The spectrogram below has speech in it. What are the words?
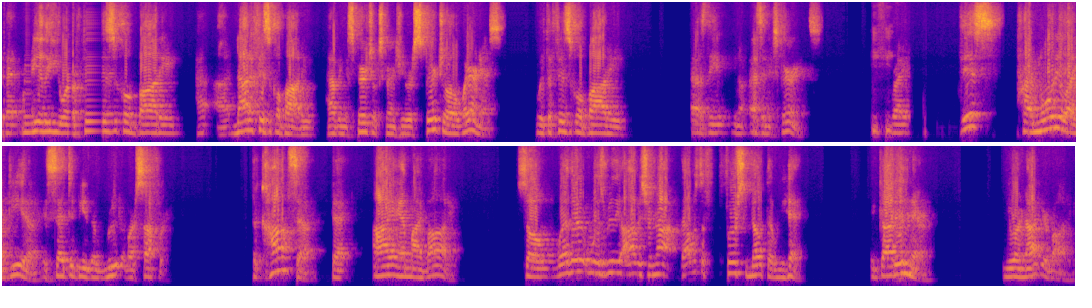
that really your physical body, uh, not a physical body having a spiritual experience, your spiritual awareness with the physical body as the you know as an experience, mm-hmm. right? This primordial idea is said to be the root of our suffering. The concept that I am my body. So whether it was really obvious or not, that was the first note that we hit. It got in there. You are not your body.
